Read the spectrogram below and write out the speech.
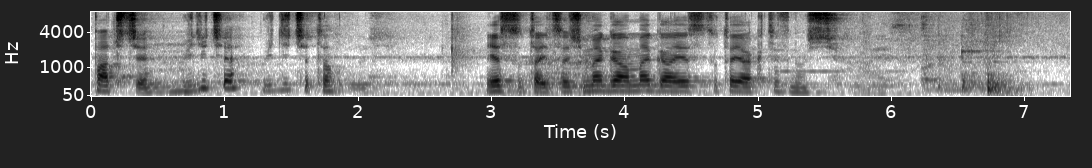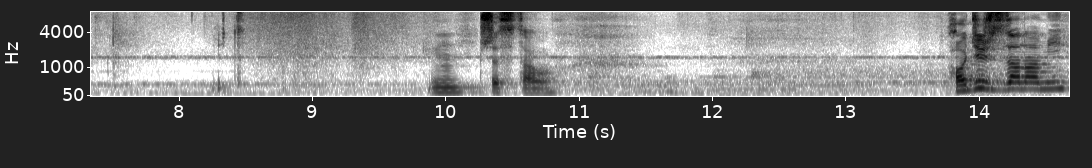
Patrzcie, widzicie? Widzicie to? Jest tutaj coś, mega, mega jest tutaj aktywność. I t- mm, przestało. Chodzisz za nami?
